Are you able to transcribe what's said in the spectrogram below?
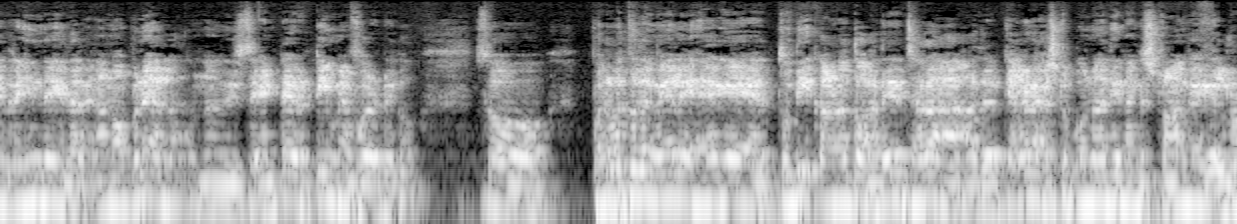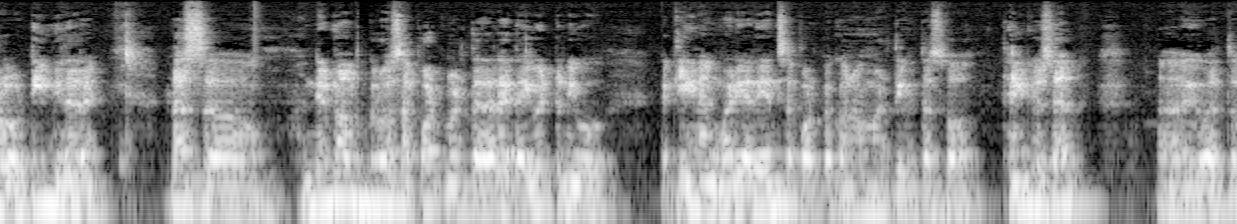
ಇದ್ರ ಹಿಂದೆ ಇದ್ದಾರೆ. ನಾನು ಒಬ್ಬನೇ ಅಲ್ಲ ಎಂಟೈರ್ ಟೀಮ್ ಎಫರ್ಟ್ ಇದು. ಸೊ ಪರ್ವತದ ಮೇಲೆ ಹೇಗೆ ತುದಿ ಕಾಣುತ್ತೋ ಅದೇ ಥರ ಅದ್ರ ಕೆಳಗಡೆ ಅಷ್ಟು ಬುನಾದಿ ನಂಗೆ ಸ್ಟ್ರಾಂಗ್ ಆಗಿ ಎಲ್ಲರೂ ಟೀಮ್ ಇದ್ದಾರೆ ಪ್ಲಸ್ ನಿರ್ಮಾಪಕರು ಸಪೋರ್ಟ್ ಮಾಡ್ತಾ ಇದ್ದಾರೆ ದಯವಿಟ್ಟು ನೀವು ಕ್ಲೀನ್ ಆಗಿ ಮಾಡಿ, ಅದೇನು ಸಪೋರ್ಟ್ ಬೇಕೋ ನಾವು ಮಾಡ್ತೀವಿ ಅಂತ. ಸೊ ಥ್ಯಾಂಕ್ ಯು ಸರ್ ಇವತ್ತು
